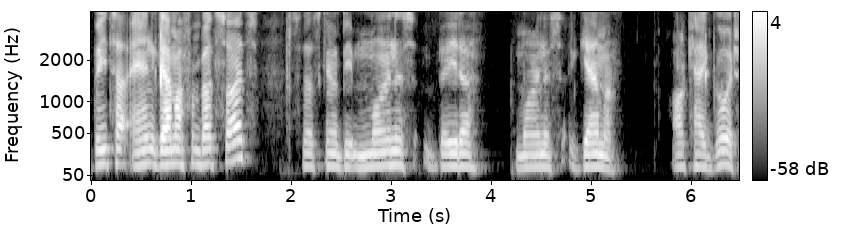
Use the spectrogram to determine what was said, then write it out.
beta and gamma from both sides. So that's going to be minus beta minus gamma. Okay, good.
